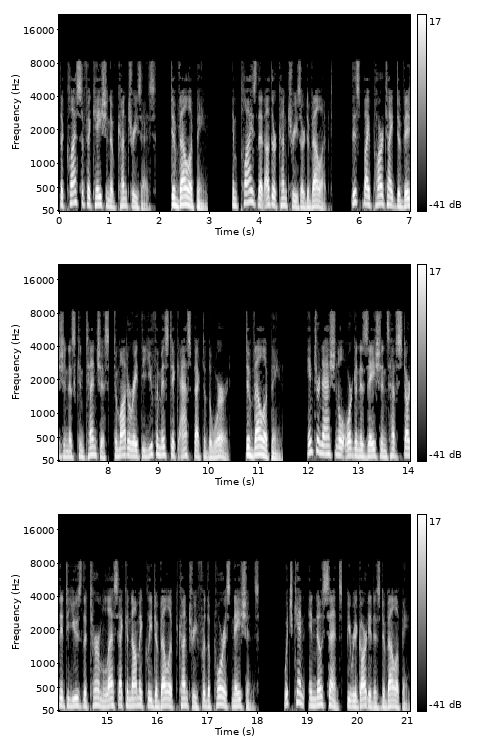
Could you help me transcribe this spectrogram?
The classification of countries as developing implies that other countries are developed. This bipartite division is contentious, to moderate the euphemistic aspect of the word developing. International organizations have started to use the term less economically developed country for the poorest nations which can, in no sense, be regarded as developing.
